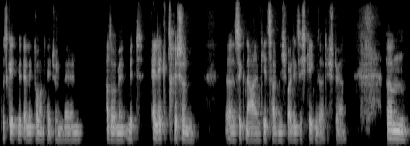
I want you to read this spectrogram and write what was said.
Das geht mit elektromagnetischen Wellen, also mit, mit elektrischen äh, Signalen geht's halt nicht, weil die sich gegenseitig stören. Ähm,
